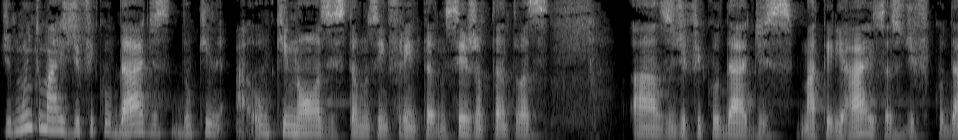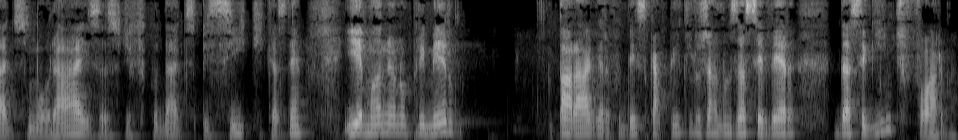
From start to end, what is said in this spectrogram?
de muito mais dificuldades do que o que nós estamos enfrentando, sejam tanto as as dificuldades materiais, as dificuldades morais, as dificuldades psíquicas, né? E Emmanuel, no primeiro parágrafo desse capítulo, já nos assevera da seguinte forma:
